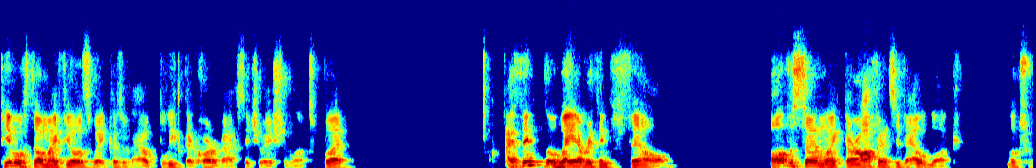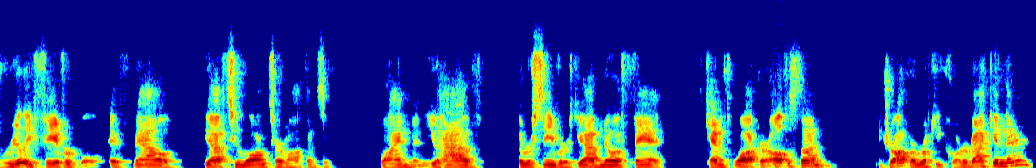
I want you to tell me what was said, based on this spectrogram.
People still might feel this way because of how bleak their quarterback situation looks. But I think the way everything fell, all of a sudden, like their offensive outlook looks really favorable. If now you have two long term offensive linemen, you have the receivers, you have Noah Fant, Kenneth Walker, all of a sudden, you drop a rookie quarterback in there,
